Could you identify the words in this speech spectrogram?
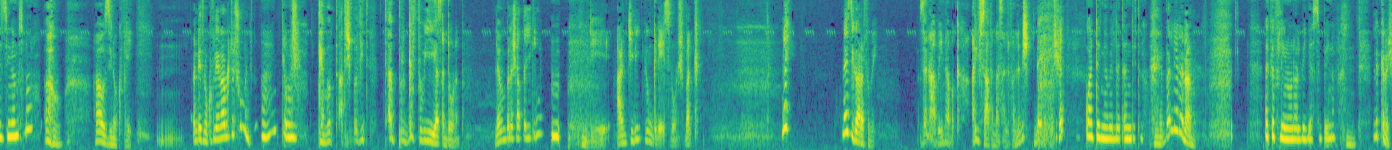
እዚህ ነው የምትኖረው? አዎ አዎ እዚህ ነው ክፍሌ። እንዴት ነው ክፍሌን አልወደድሽውም ነው። ከመምጣትሽ በፊት ጠብር ግፍ ብዬ እያጸዳው ነበር። ለምን ብለሽ አትጠይቅኝም እንዴ? አንቺ ልዩ እንግዲህ ስለሆንሽ በቃ። ነይ ነይ፣ እዚህ ጋር ረፍ በይ፣ ዘና በይና በቃ አሪፍ ሰዓት እናሳልፋለን። እሺ እንዳይደፈርሽ። ጓደኛ በለጠ እንዴት ነው? በሌ ደህና ነው። እክፍል ይኖራል ብዬ አስቤ ነበር። ልክ ነሽ።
